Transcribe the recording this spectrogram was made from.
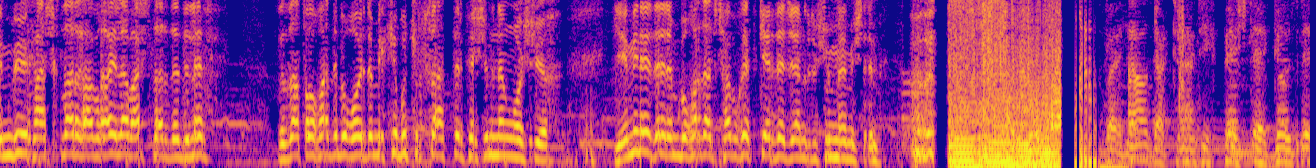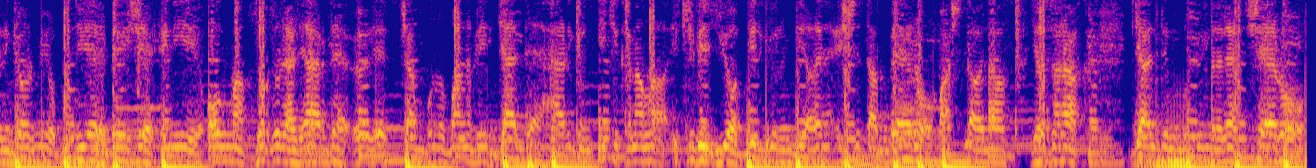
En büyük aşklar kavgayla başlar dediler. Kıza tokadı bir koydum iki buçuk saattir peşimden koşuyor. Yemin ederim bu kadar çabuk etki edeceğini düşünmemiştim. Lazer trendi 5'te gözlerin görmüyor bu diye. Beje en iyi olmak zordur her yerde. Öğreteceğim bunu bana bir geldi her gün iki kanala iki video. Bir günün bir ayına eşitten bero. Başla laz yazarak. Geldim bugünlere şero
